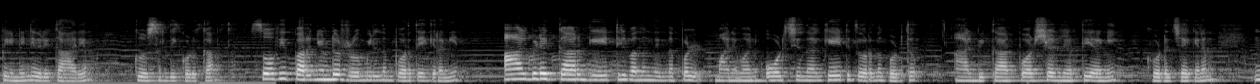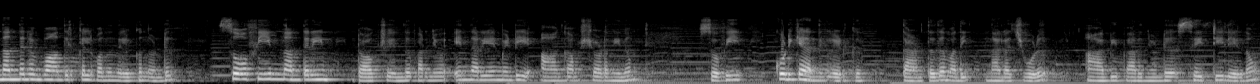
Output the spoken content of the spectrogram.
പെണ്ണിന്റെ ഒരു കാര്യം കുസൃതി കൊടുക്കാം. സോഫി പറഞ്ഞുകൊണ്ട് റൂമിൽ നിന്നും പുറത്തേക്ക് ഇറങ്ങി ആൽബിയുടെ കാർ ഗേറ്റിൽ വന്ന് നിന്നപ്പോൾ മനമോൻ ഓടിച്ചെന്ന് ഗേറ്റ് തുറന്നു കൊടുത്തു. ആൽബി കാർ പോർച്ചിൽ നിർത്തിയിറങ്ങി. കുടച്ചേക്കനും നന്ദന വാതിൽക്കൽ വന്ന് നിൽക്കുന്നുണ്ട്. സോഫിയും നന്ദനയും ഡോക്ടർ എന്ത് പറഞ്ഞു എന്നറിയാൻ വേണ്ടി ആകാംക്ഷയോടെ നിന്നും. സോഫി കുടിക്കാൻ എന്തെങ്കിലും എടുക്ക്. തണുത്തത് മതി. നല്ല ചൂട്. ആൽബി പറഞ്ഞുകൊണ്ട് സെറ്റിയിലിരുന്നു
